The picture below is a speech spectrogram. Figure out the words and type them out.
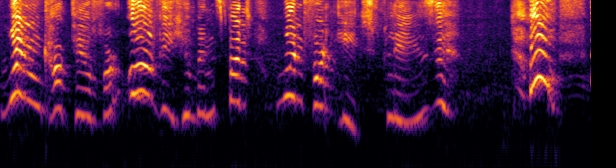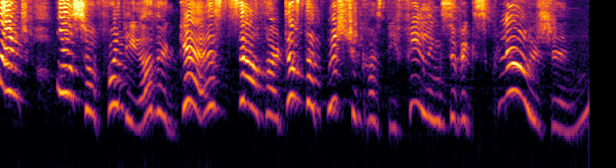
one cocktail for all the humans, but one for each, please. Oh, and also for the other guests, Althar does not wish to cause the feelings of exclusion.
